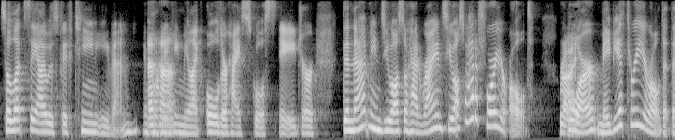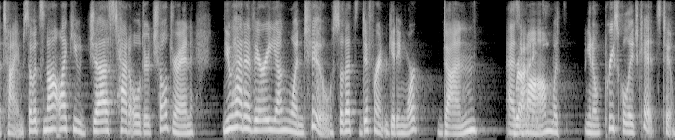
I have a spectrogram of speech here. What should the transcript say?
so let's say i was 15 even if Uh-huh. we're making me like older high school age or then that means you also had ryan so you also had a four year old right. or maybe a three year old at the time. So it's not like you just had older children. You had a very young one too so that's different getting work done as a mom with you know preschool age kids too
